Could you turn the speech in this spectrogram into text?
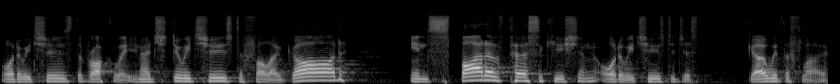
or do we choose the broccoli? You know, do we choose to follow God in spite of persecution or do we choose to just go with the flow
